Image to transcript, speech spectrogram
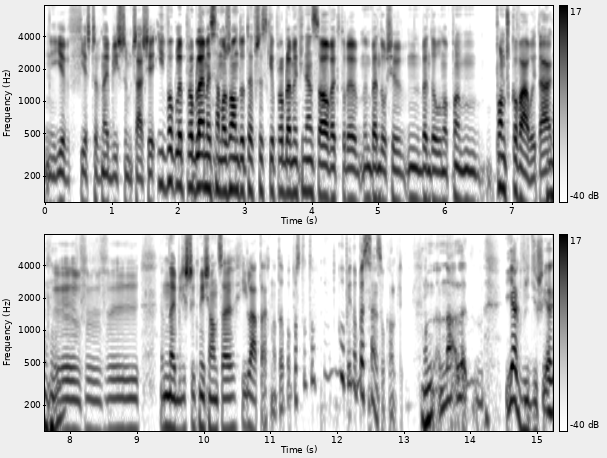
je w, jeszcze w najbliższym czasie i w ogóle problemy samorządu, te wszystkie problemy finansowe, które będą się będą no, pączkowały tak, y, w, w najbliższych miesiącach i latach, no to po prostu to głupie, no bez sensu konflikt. No, no ale jak widzisz, jak,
